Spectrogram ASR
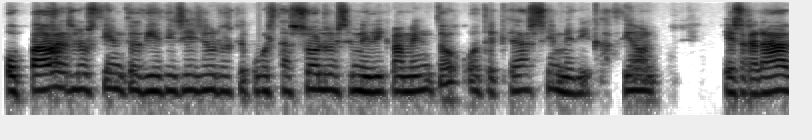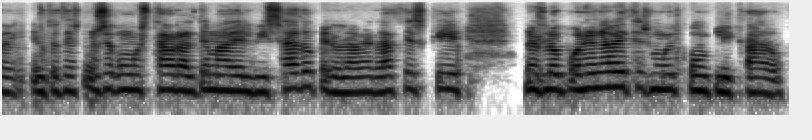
o pagas los 116 euros que cuesta solo ese medicamento o te quedas sin medicación. Es grave. Entonces, no sé cómo está ahora el tema del visado, pero la verdad es que nos lo ponen a veces muy complicado.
